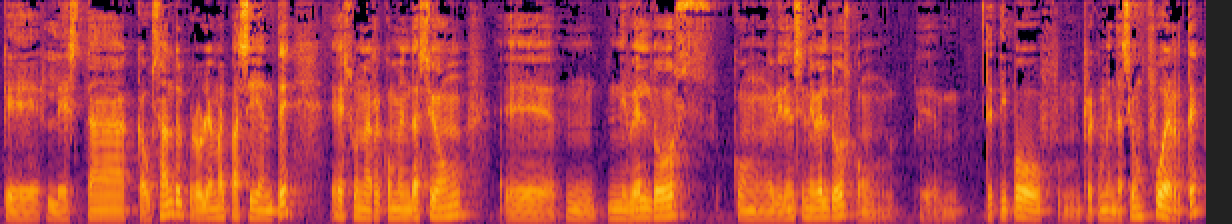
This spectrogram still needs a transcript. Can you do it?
que le está causando el problema al paciente. Es una recomendación eh, nivel 2, con evidencia nivel 2, con eh, de tipo recomendación fuerte,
